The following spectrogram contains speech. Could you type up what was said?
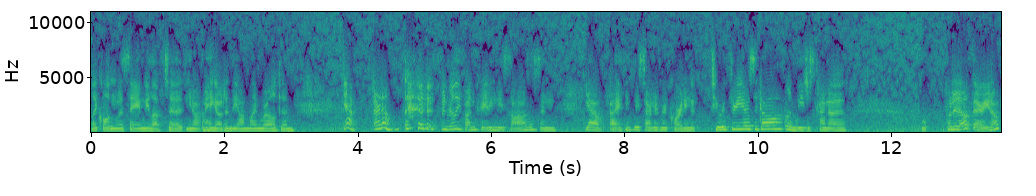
like Colton was saying, we love to, you know, hang out in the online world. And yeah, I don't know. it's been really fun creating these songs. And yeah, I think we started recording two or three years ago and we just kind of put it out there, you know?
